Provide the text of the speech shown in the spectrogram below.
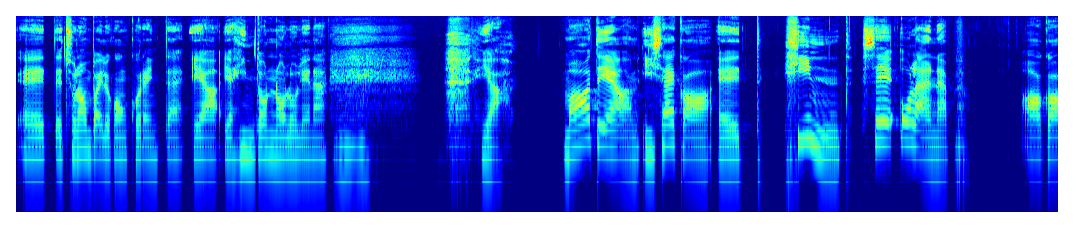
et, et sul on palju konkurente ja, ja hind on oluline mm. -hmm. jah, ma tean ise ka, et hind, see oleneb aga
